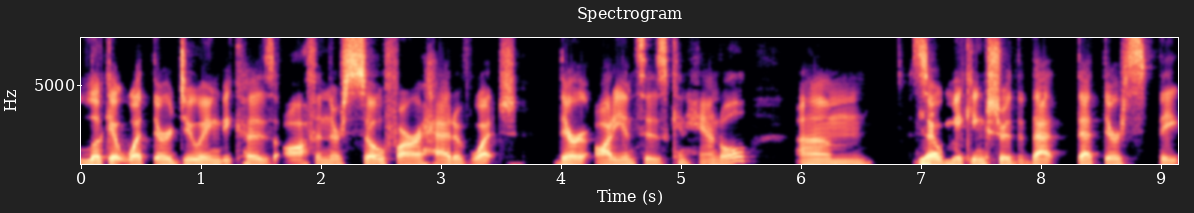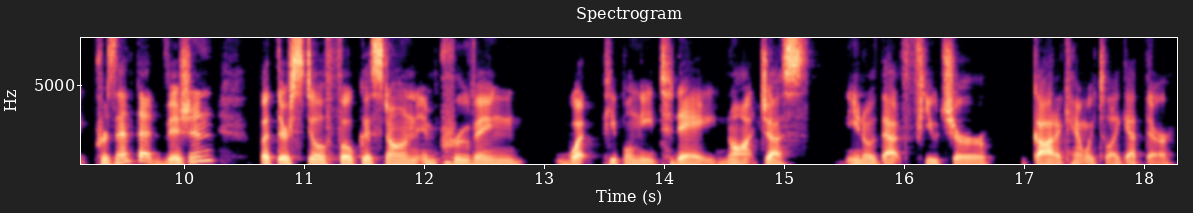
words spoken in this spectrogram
look at what they're doing because often they're so far ahead of what their audiences can handle um, so yeah. making sure that that that they're they present that vision but they're still focused on improving what people need today not just you know that future god i can't wait till i get there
